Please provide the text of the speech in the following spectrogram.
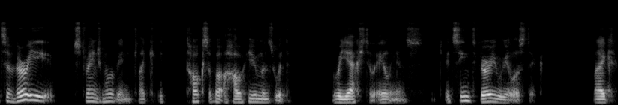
it's a very strange movie and like it talks about how humans would react to aliens. It seemed very realistic. Like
